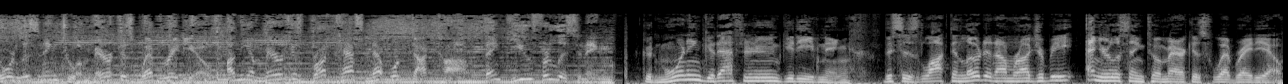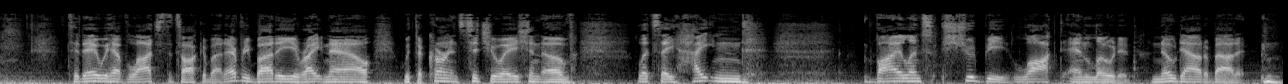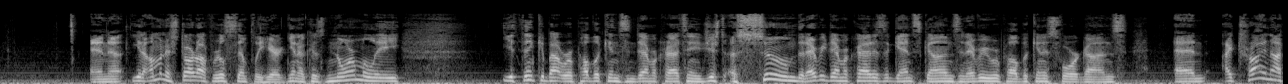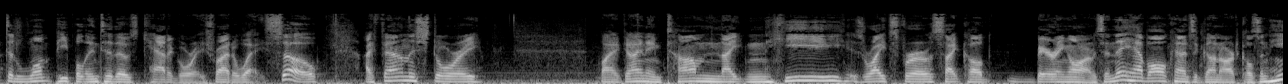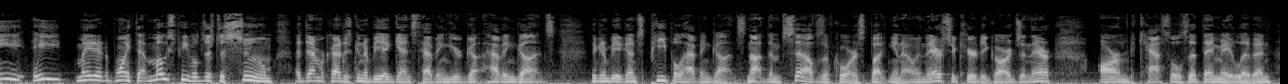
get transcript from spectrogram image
You're listening to America's Web Radio on the AmericasBroadcastNetwork.com. Thank you for listening. Good morning, good afternoon, good evening. This is Locked and Loaded. I'm Roger B., and you're listening to America's Web Radio. Today we have lots to talk about. Everybody right now with the current situation of, let's say, heightened violence should be locked and loaded. No doubt about it. and, uh, you know, I'm going to start off real simply here, you know, because normally you think about Republicans and Democrats and you just assume that every Democrat is against guns and every Republican is for guns. And I try not to lump people into those categories right away. So I found this story by a guy named Tom Knighton. He is writes for a site called Bearing Arms, and they have all kinds of gun articles. And he he made it a point that most people just assume a Democrat is going to be against having your gu- having guns. They're going to be against people having guns, not themselves, of course, but you know, in their security guards and their armed castles that they may live in.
